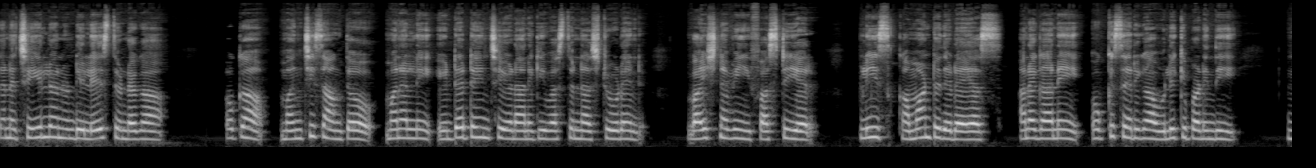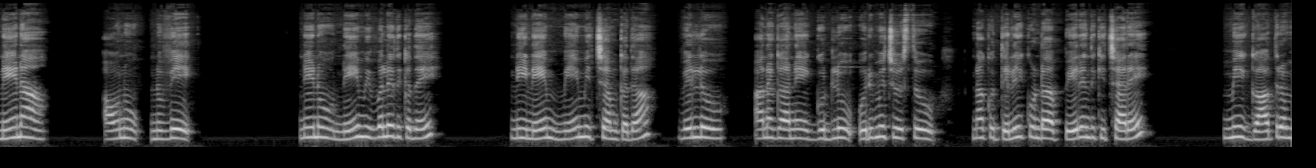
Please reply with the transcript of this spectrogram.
తన చైర్‌లో నుండి లేస్తుండగా ఒక మంచి సాంగ్‌తో మనల్ని ఎంటర్‌టైన్ చేయడానికి వస్తున్న student Vaishnavi first year please come on to the dais అనగానే ఒక్కసారిగా ఉలిక్కిపడింది. నేనా? అవును నువ్వే. నేను నేమ్ ఇవ్వలేదు కదే. నీ నేమ్ మేమిచ్చాం కదా వెళ్ళు అనగానే గుడ్లు ఉరిమి చూస్తూ నాకు తెలియకుండా పేరెందుకిచ్చారే? మీ గాత్రం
